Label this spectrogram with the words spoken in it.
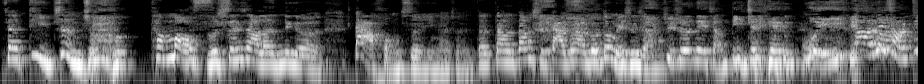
在地震中，她貌似生下了那个大皇孙，应该算是。但当当时大哥二哥都没生小孩。据说那场地震也很诡异啊，那场地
